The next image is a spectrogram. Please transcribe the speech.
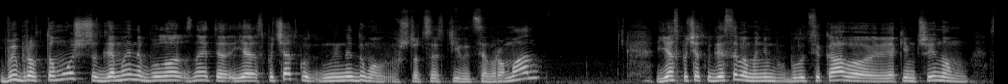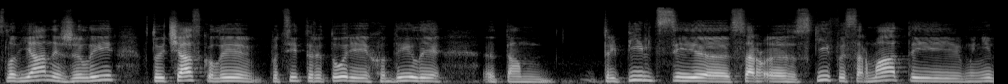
Вибрав тому, що для мене було, знаєте, я спочатку не не думав, що це втілиться в роман. Я спочатку для себе мені було цікаво, яким чином слов'яни жили в той час, коли по цій території ходили е, там трипільці, е, сар, е, скіфи, сармати. І мені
